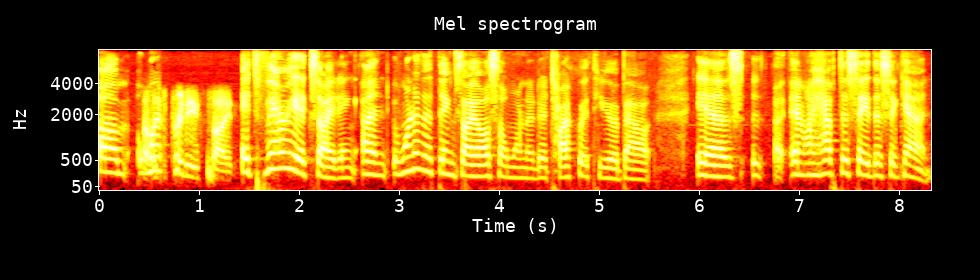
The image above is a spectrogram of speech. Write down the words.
Um, so it's pretty exciting. It's very exciting. And one of the things I also wanted to talk with you about is, and I have to say this again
